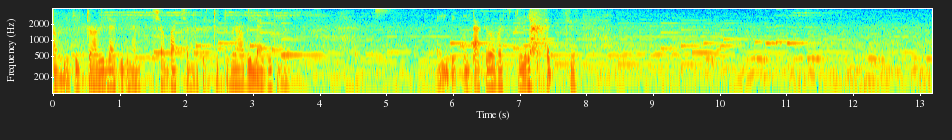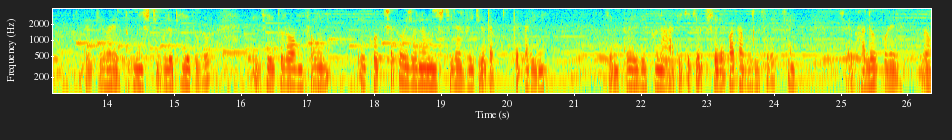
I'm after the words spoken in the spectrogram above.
আবিরকে একটু আবির লাগিয়ে দিলাম, সব বাচ্চাগুলোকে একটু একটু করে আবির লাগিয়ে দিলাম। এই দেখুন, তাকেও আবার স্প্রে লাগাচ্ছে। ওদেরকে এবার একটু মিষ্টিগুলো দিয়ে দেবো। এই যেহেতু রং ফং এ করছে তো ওই জন্য মিষ্টির আর ভিডিওটা করতে পারিনি। কিন্তু এই দেখুন, আদিকে কেউ ছেড়ে কথা বলছে, দেখছেন? সবাই ভালো করে রং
